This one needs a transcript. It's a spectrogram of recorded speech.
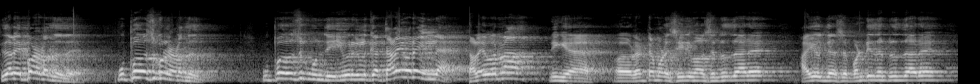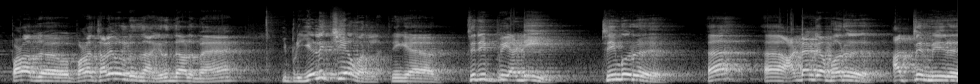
இதெல்லாம் எப்போ நடந்தது? முப்பது வருஷத்துக்குள் நடந்தது. முப்பது வருஷத்துக்கு முந்தைய இவர்களுக்கு தலைவரே இல்லை. தலைவர்னா நீங்கள் ரெட்டமலை சீனிவாசன் இருந்தார் அயோத்தியாச பண்டிதன் இருந்தார் பல பல தலைவர்கள் இருந்தாங்க. இருந்தாலுமே இப்படி எழுச்சியாக வரல. நீங்கள் திருப்பி அடி திமுரு அடங்க மறு அத்து மீறு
